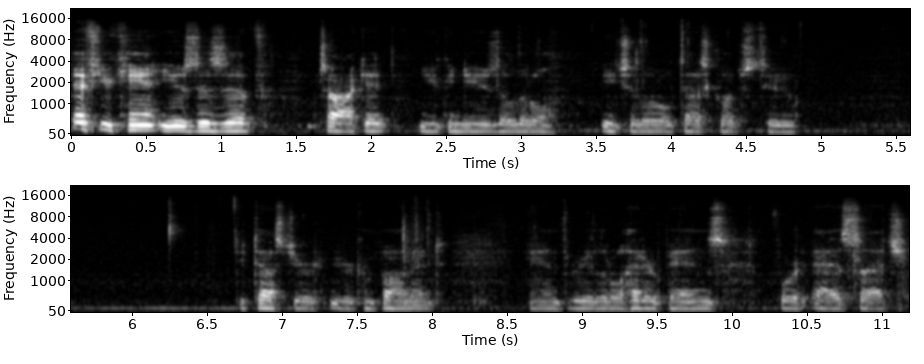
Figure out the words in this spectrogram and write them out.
If you can't use the ZIF socket, you can use a little each of the little test clips to to test your, your component and three little header pins for as such.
